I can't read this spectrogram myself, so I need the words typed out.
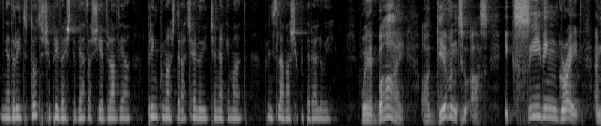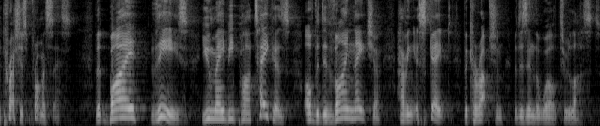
Ne-a dăruit tot ce privește viața și evlavia prin cunoașterea celui ce ne-a chemat prin slava și puterea lui. whereby are given to us exceeding great and precious promises, that by these you may be partakers of the divine nature, having escaped the corruption that is in the world through lust.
